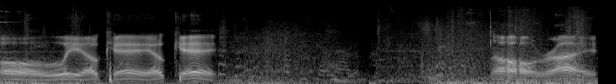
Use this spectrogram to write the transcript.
Holy, okay, okay. All right.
